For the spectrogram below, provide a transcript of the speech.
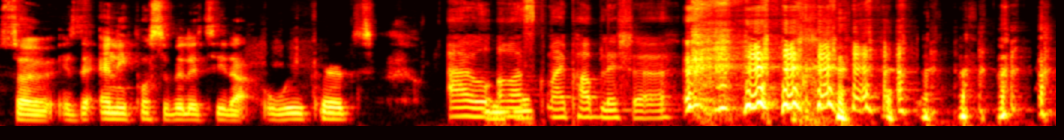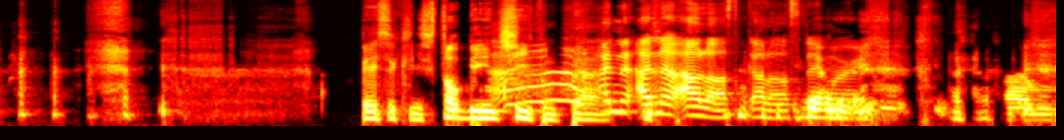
So, is there any possibility that we could? I will Mhm. ask my publisher. Basically, stop being cheap and Ah, I bad. know, I know. I'll ask. I'll ask. Don't worry. Um,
